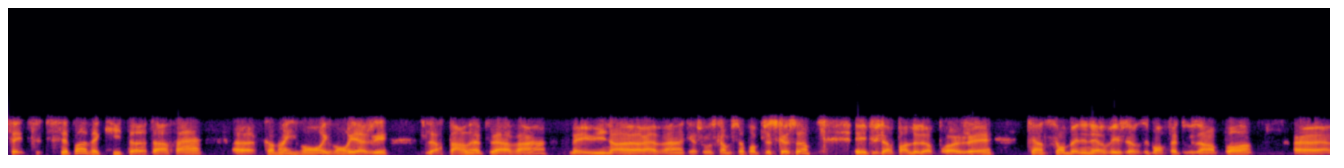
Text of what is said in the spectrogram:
tu, tu- tu sais pas avec qui t'as as affaire, euh, comment ils vont ils vont réagir. Je leur parle un peu avant, mais une heure avant, quelque chose comme ça, pas plus que ça. Et puis je leur parle de leur projet. Quand ils sont bien énervés, je leur dis bon, faites-vous-en pas. Euh,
